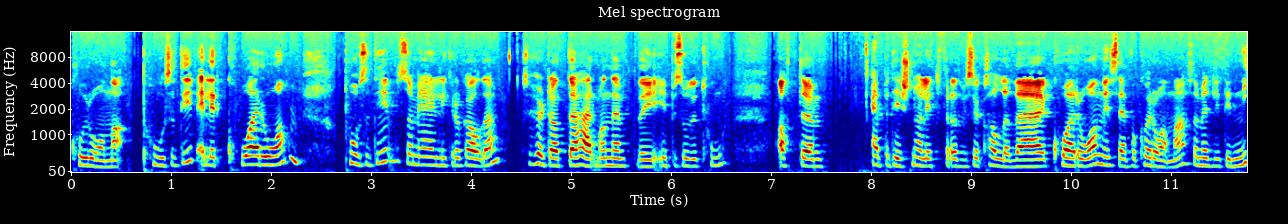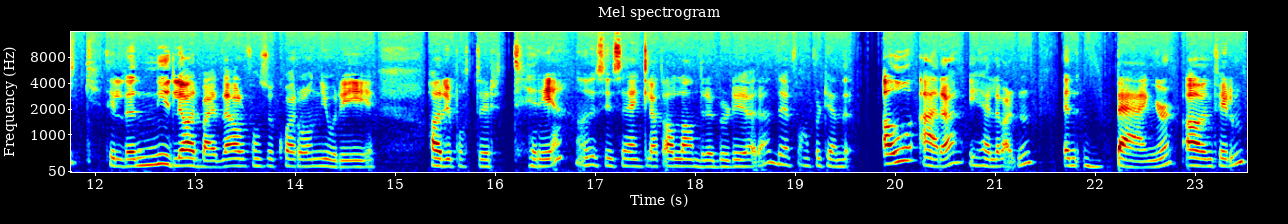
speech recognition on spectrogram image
koronapositiv, eller quaron-positiv, som jeg liker å kalle det. Så jeg hørte at Herman nevnte det i episode to at um, jeg petitioner litt for at vi skal kalle det Cuaron istedenfor korona, som et lite nikk til det nydelige arbeidet Alfonso Cuaron gjorde i Harry Potter 3. Og det syns jeg egentlig at alle andre burde gjøre. Det, han fortjener all ære i hele verden. En banger av en film.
